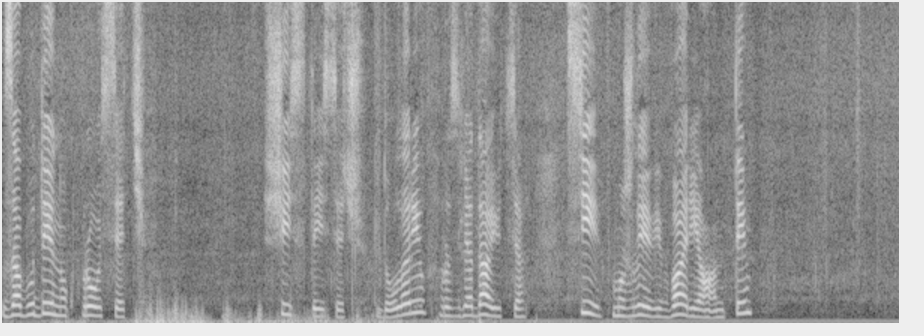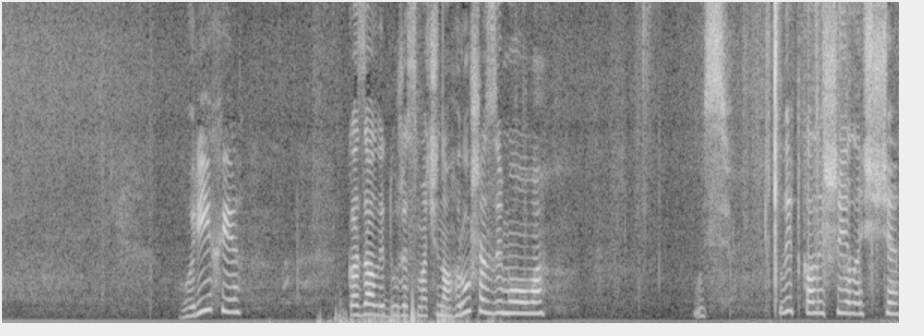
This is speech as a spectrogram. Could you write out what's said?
За будинок просять 6 тисяч доларів. Розглядаються всі можливі варіанти. Горіхи. Казали, дуже смачна груша зимова. Ось плитка лишила ще.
